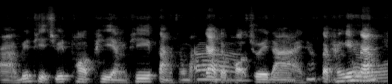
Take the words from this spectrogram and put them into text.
อ่าวิถีชีวิตพอเพียงที่ต่างจังหวัดก็อาจจะพอช่วยได้นะครับแต่ทั้งนี้ทั้งนั้นโอ้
